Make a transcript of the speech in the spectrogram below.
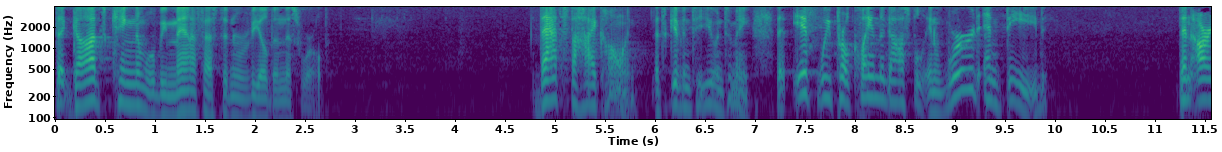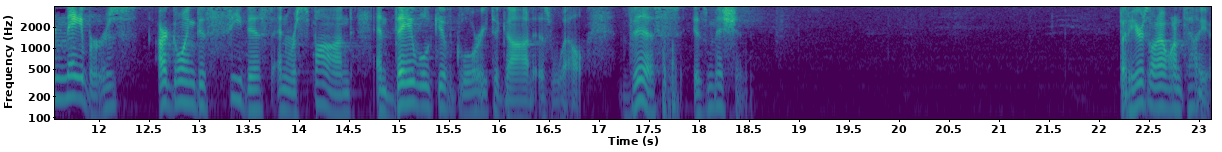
that God's kingdom will be manifested and revealed in this world. That's the high calling that's given to you and to me. That if we proclaim the gospel in word and deed, then our neighbors are going to see this and respond, and they will give glory to God as well. This is mission. But here's what I want to tell you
